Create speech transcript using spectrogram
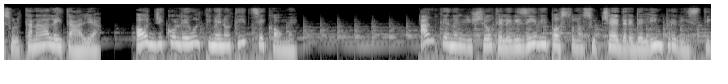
sul canale Italia. Oggi con le ultime notizie come Anche negli show televisivi possono succedere degli imprevisti.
